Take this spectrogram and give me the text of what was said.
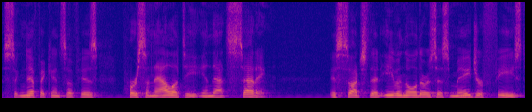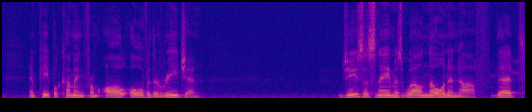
significance of his personality in that setting is such that even though there was this major feast and people coming from all over the region, Jesus' name is well known enough that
